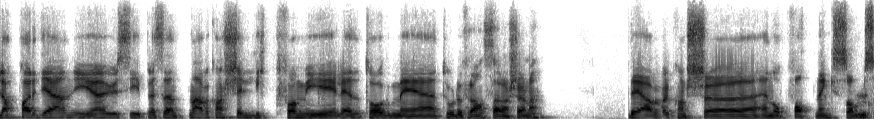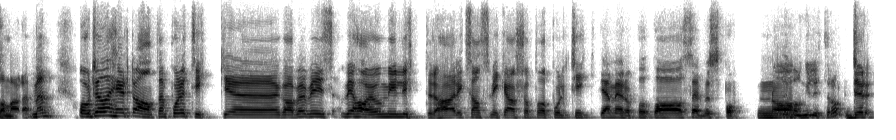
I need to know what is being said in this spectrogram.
Lapardien, nye UCI-presidenten, er vel kanskje litt for mye i ledetog med Tour de France-arrangørene. Det er vel kanskje en oppfatning som, som er det. Men over til noe helt annet enn politikk, eh, Gabriel. Vi, vi har jo mye lyttere her ikke sant, som ikke er så opptatt av politikk, de er mer opptatt av selve sporten. Det er mange lyttere. dr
